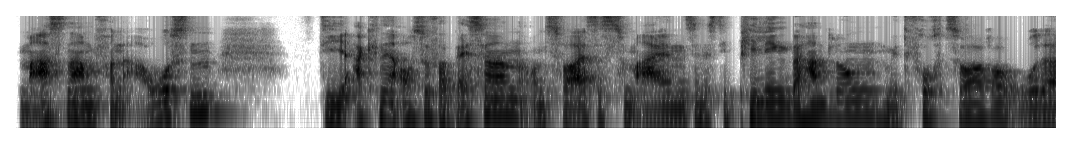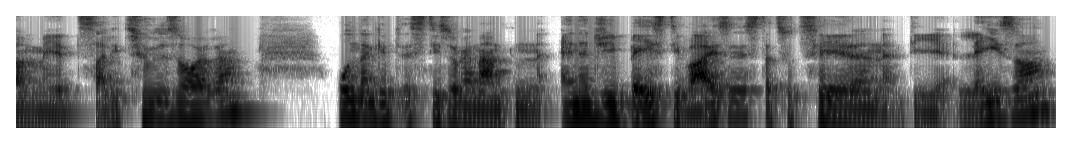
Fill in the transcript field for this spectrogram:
Maßnahmen von außen, die Akne auch zu verbessern. Und zwar ist es zum einen, sind es die Peeling-Behandlungen mit Fruchtsäure oder mit Salicylsäure. Und dann gibt es die sogenannten Energy-Based Devices. Dazu zählen die Laser,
